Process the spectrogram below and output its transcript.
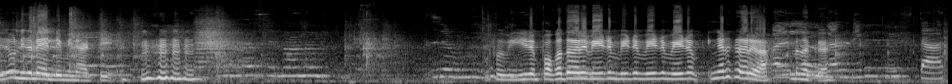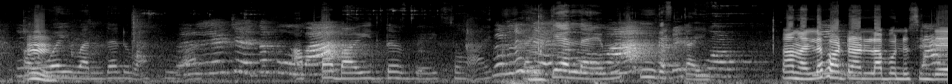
ഇതുകൊണ്ട് ഇതിലെ എല്ലുമിനാട്ടി. ഇപ്പൊ വീഴും പുകത്ത് കയറി വീഴും വീഴും വീഴും വീഴും. ഇങ്ങനെ കയറുക ഇവിടെ ആ നല്ല പാട്ടാണല്ലോ പൊന്നുസിന്റെ.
